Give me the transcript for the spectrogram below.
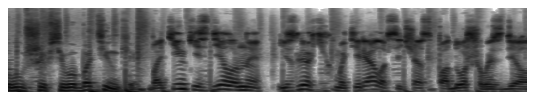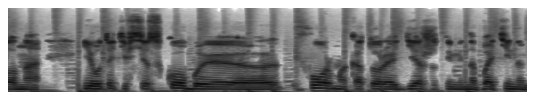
лучше всего ботинки? Ботинки сделаны из легких материалов. Сейчас подошва сделана. И вот эти все скобы, э, форма, которая держит именно ботинок,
